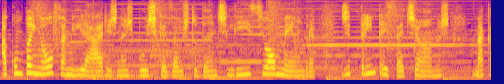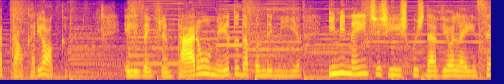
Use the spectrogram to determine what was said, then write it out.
acompanhou familiares nas buscas ao estudante Lício Almendra, de 37 anos, na capital carioca. Eles enfrentaram o medo da pandemia, iminentes riscos da violência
